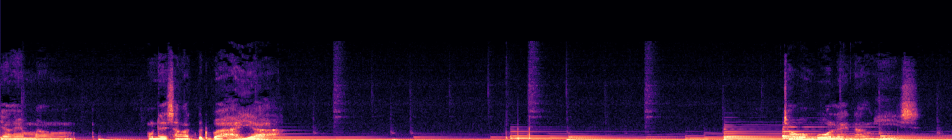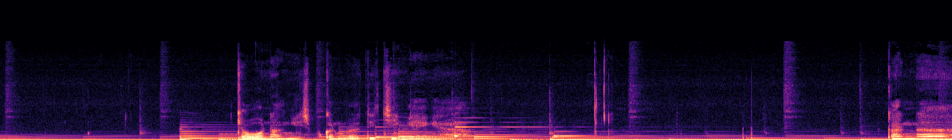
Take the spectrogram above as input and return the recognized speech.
yang emang udah sangat berbahaya bukan berarti cingeng ya. Karena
